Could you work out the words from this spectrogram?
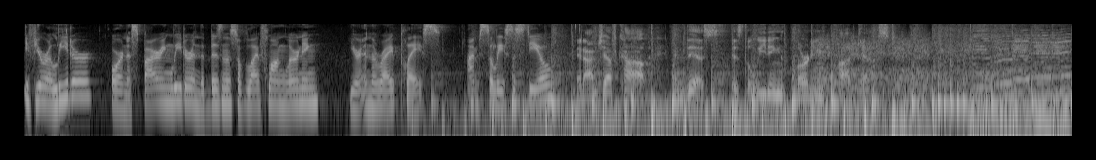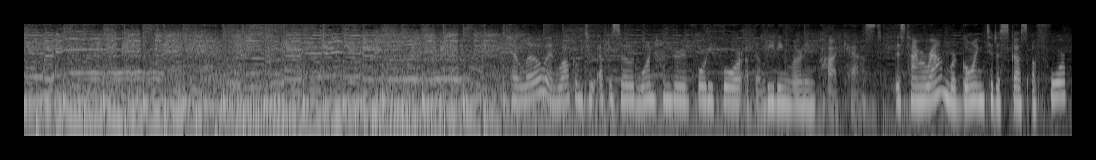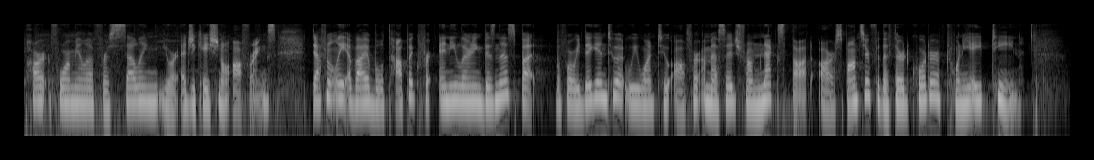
If you're a leader or an aspiring leader in the business of lifelong learning, you're in the right place. I'm Celisa Steele. And I'm Jeff Cobb, and this is the Leading Learning Podcast. Hello, and welcome to episode 144 of the Leading Learning Podcast. This time around, we're going to discuss a four part formula for selling your educational offerings. Definitely a valuable topic for any learning business, but before we dig into it, we want to offer a message from Next Thought, our sponsor for the third quarter of 2018.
